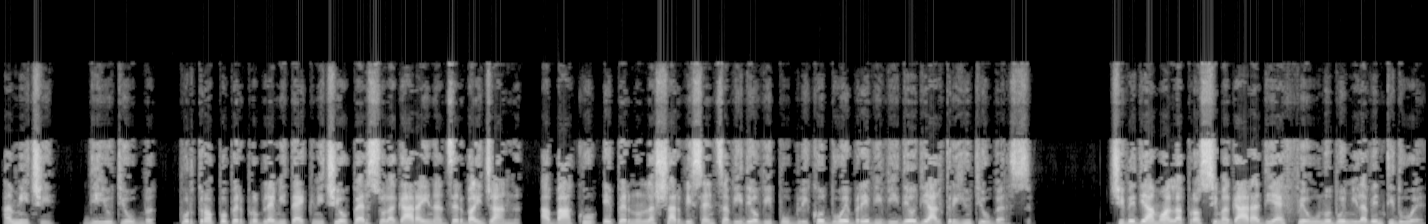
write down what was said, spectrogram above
Amici di YouTube, purtroppo per problemi tecnici ho perso la gara in Azerbaijan, a Baku, e per non lasciarvi senza video vi pubblico due brevi video di altri YouTubers. Ci vediamo alla prossima gara di F1 2022.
